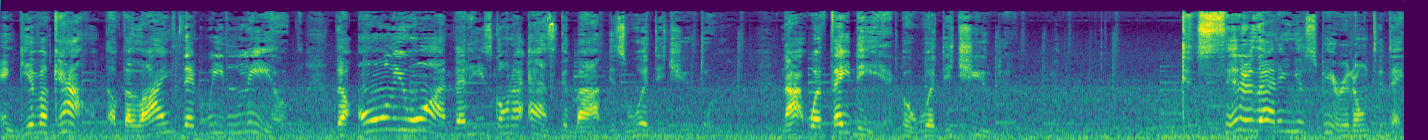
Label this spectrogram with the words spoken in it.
and give account of the life that we lived, the only one that He's going to ask about is what did you do? Not what they did, but what did you do? Consider that in your spirit on today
